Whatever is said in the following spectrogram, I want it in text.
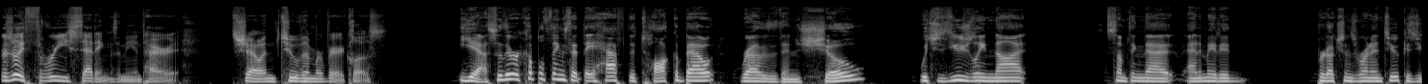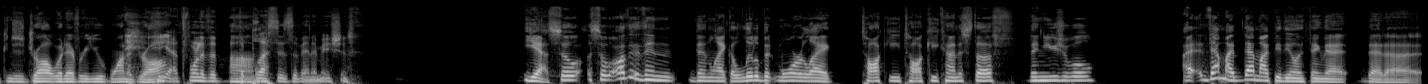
there's really three settings in the entire show and two of them are very close. Yeah, so there are a couple things that they have to talk about rather than show, which is usually not something that animated productions run into because you can just draw whatever you want to draw. yeah, it's one of the, the Um, blesses of animation. Yeah, so so other than than like a little bit more like talky talky kind of stuff than usual, I, that might that might be the only thing that that uh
